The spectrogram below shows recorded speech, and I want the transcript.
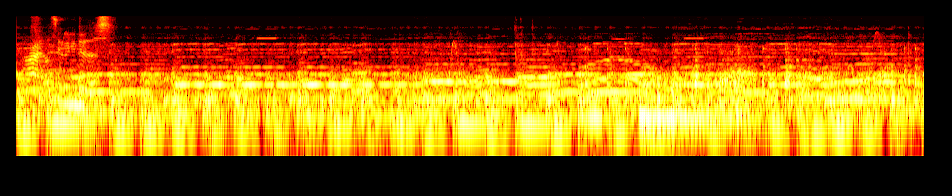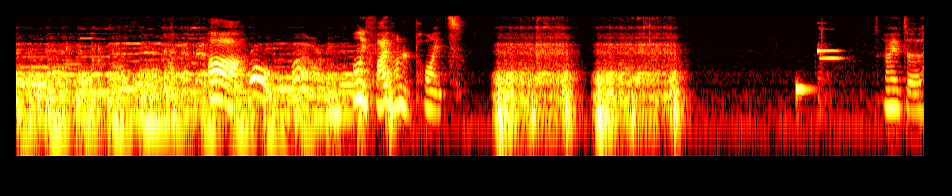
All right, let's see if we can do this. Points. So now I have to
